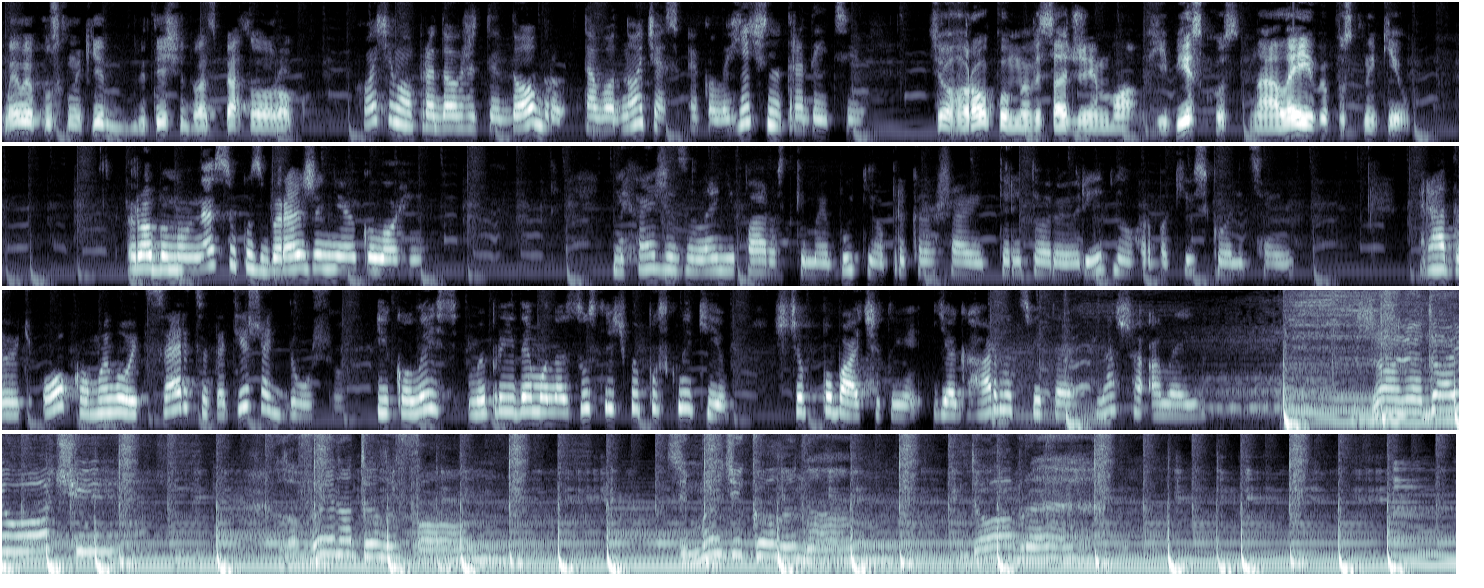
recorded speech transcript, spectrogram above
Ми випускники 2025 року. Хочемо продовжити добру та водночас екологічну традицію. Цього року ми висаджуємо гібіскус на алеї випускників. Робимо внесок у збереження екології. Нехай же зелені паростки майбутнього прикрашають територію рідного Горбаківського ліцею. Радують око, милують серце та тішать душу. І колись ми прийдемо на зустріч випускників, щоб побачити, як гарно цвіте наша алея. Заглядаю очі, лови на телефон. Ці миті, коли нам добре.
